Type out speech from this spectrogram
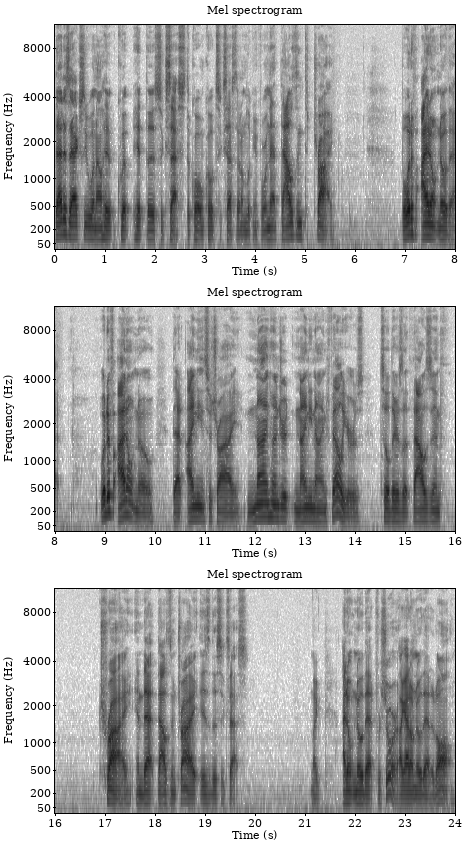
that is actually when I'll hit quit, hit the success, the quote unquote success that I'm looking for. In that thousandth try. But what if I don't know that? What if I don't know that I need to try 999 failures till there's a thousandth try, and that thousandth try is the success? Like, I don't know that for sure. Like, I don't know that at all.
